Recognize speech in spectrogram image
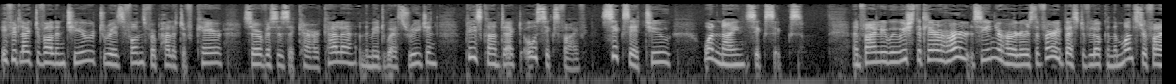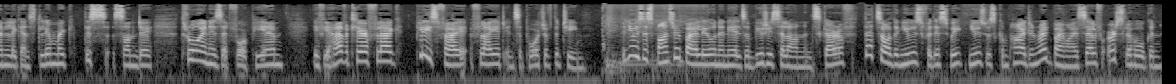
If you'd like to volunteer to raise funds for palliative care services at Caracalla and the Midwest region, please contact 065 682 1966. And finally, we wish the Clare senior hurlers the very best of luck in the Munster final against Limerick this Sunday. Throw in is at 4 pm. If you have a Clare flag, please fly, fly it in support of the team. The news is sponsored by Leona Nails and Beauty Salon in Scariff. That's all the news for this week. News was compiled and read by myself, Ursula Hogan.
